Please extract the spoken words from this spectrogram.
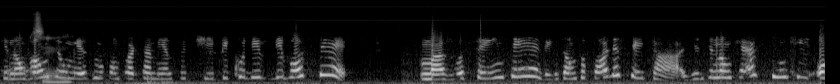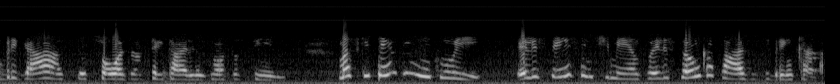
Que não vão Sim. ter o mesmo comportamento típico de, de você. Mas você entende, então tu pode aceitar. A gente não quer assim que obrigar as pessoas a aceitarem os nossos filhos mas que tentem incluir. Eles têm sentimento, eles são capazes de brincar.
